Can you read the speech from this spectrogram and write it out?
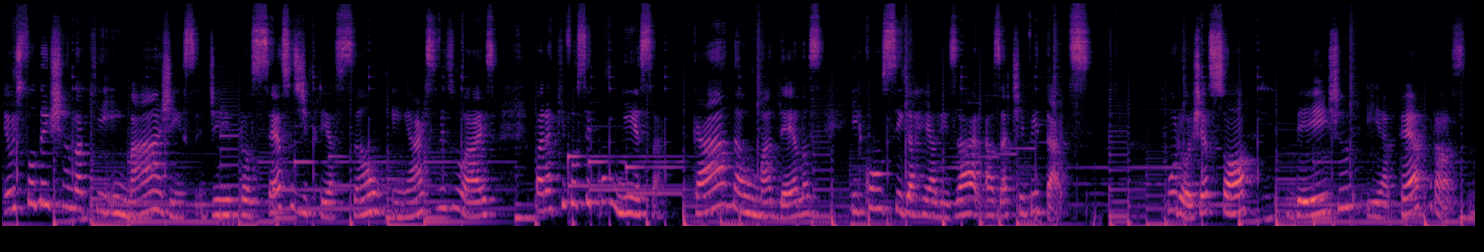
Eu estou deixando aqui imagens de processos de criação em artes visuais para que você conheça cada uma delas e consiga realizar as atividades. Por hoje é só, beijo e até a próxima!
